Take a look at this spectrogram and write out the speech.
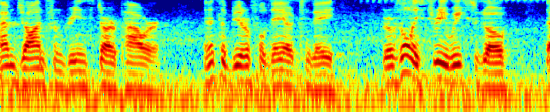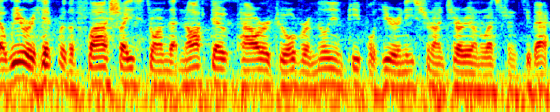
I'm John from Green Star Power, and it's a beautiful day out today. There was only three weeks ago that we were hit with a flash ice storm that knocked out power to over a million people here in Eastern Ontario and Western Quebec.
